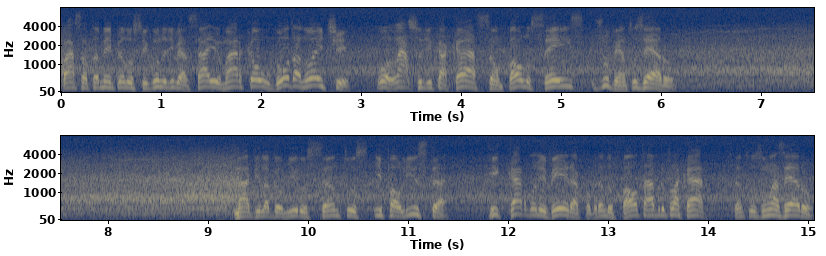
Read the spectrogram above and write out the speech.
Passa também pelo segundo adversário e marca o gol da noite. Golaço de Kaká, São Paulo 6, Juventus 0. Na Vila Belmiro, Santos e Paulista. Ricardo Oliveira cobrando falta, abre o placar. Santos 1 a 0.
